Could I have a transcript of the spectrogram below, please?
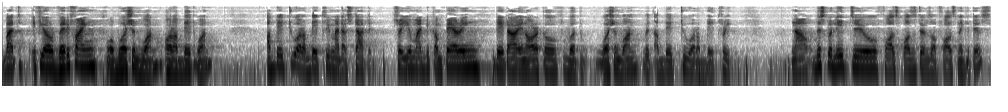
But if you're verifying for version 1 or update 1, update 2 or update 3 might have started. So you might be comparing data in Oracle with version 1 with update 2 or update 3. Now, this could lead to false positives or false negatives,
